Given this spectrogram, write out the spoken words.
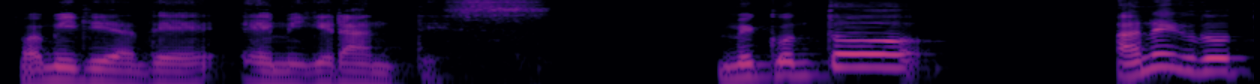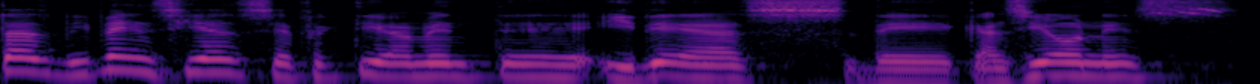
familia de emigrantes. Me contó anécdotas, vivencias, efectivamente, ideas de canciones,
